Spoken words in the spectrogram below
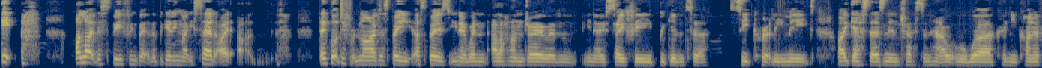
it. I like the spoofing bit at the beginning, like you said. I, I they've got different lives. I suppose, I suppose you know when Alejandro and you know Sophie begin to secretly meet. I guess there's an interest in how it will work, and you kind of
